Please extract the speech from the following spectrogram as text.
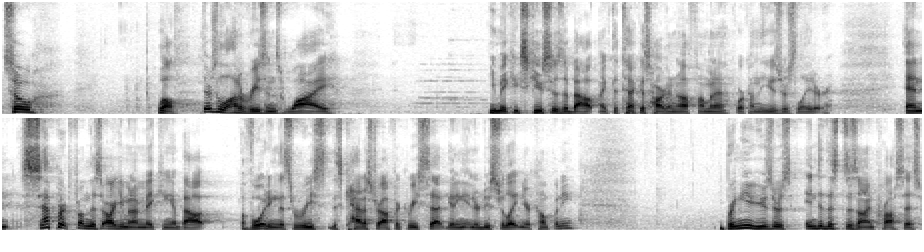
So, well, there's a lot of reasons why you make excuses about like the tech is hard enough, I'm gonna work on the users later. And separate from this argument I'm making about avoiding this, this catastrophic reset, getting introduced too late in your company, bringing your users into this design process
